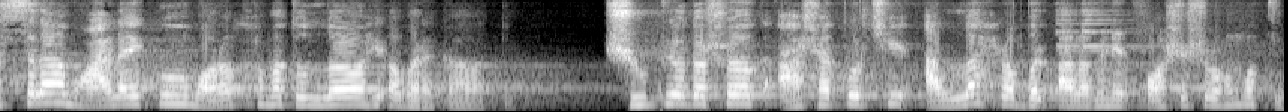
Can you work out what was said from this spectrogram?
আসসালামু আলাইকুম ওরহমতুল্লাহ অবরাকাত সুপ্রিয় দর্শক, আশা করছি আল্লাহ রব্বুল আলমিনের অশেষ রহমতে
